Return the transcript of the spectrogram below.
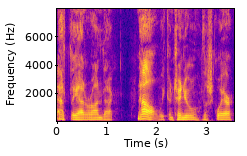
at the Adirondack now we continue the square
